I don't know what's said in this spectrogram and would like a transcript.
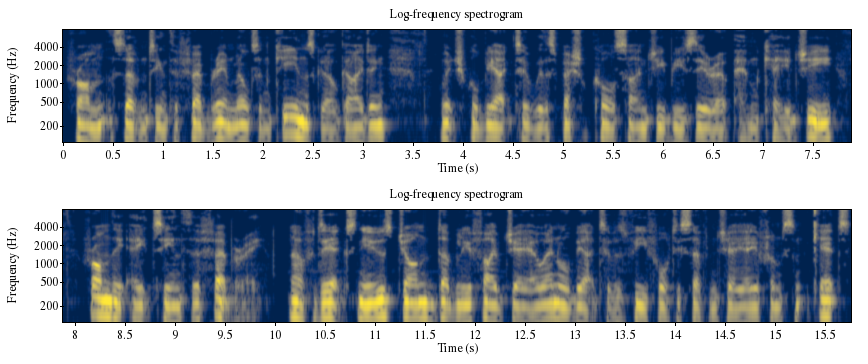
from the 17th of February, and Milton Keynes Girl Guiding which will be active with a special call sign GB0MKG from the 18th of February. Now for DX News, John W5JON will be active as V47JA from St Kitts,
